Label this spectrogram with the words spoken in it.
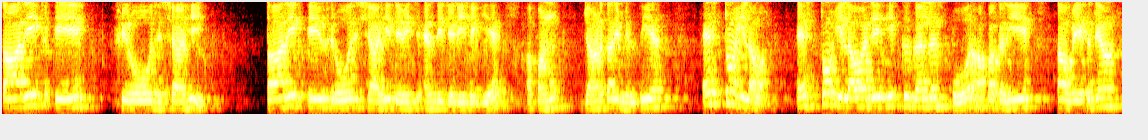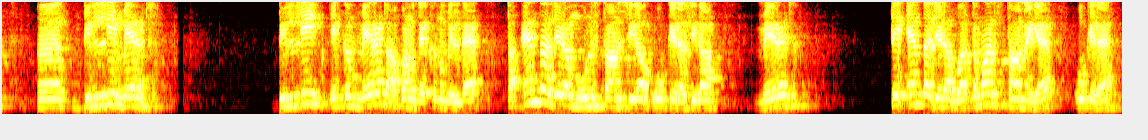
ਤਾਰੀਖ ਏ ਫਿਰੋਜ਼ ਸ਼ਾਹੀ। ਤਾਰਿਕ ਏ ਫਿਰੋਜ਼ ਸ਼ਾਹੀ ਦੇ ਵਿੱਚ ਇਹਦੀ ਜਿਹੜੀ ਹੈਗੀ ਹੈ, ਆਪਾਂ ਨੂੰ ਜਾਣਕਾਰੀ ਮਿਲਦੀ ਹੈ। ਇਸ ਤੋਂ ਇਲਾਵਾ, ਇਸ ਤੋਂ ਇਲਾਵਾ ਜੇ ਇੱਕ ਗੱਲ ਹੋਰ ਆਪਾਂ ਕਰੀਏ, ਤਾਂ ਵੇਖਦੇ ਹਾਂ, ਅਹ, ਦਿੱਲੀ ਮੇਰਠ। ਦਿੱਲੀ ਇੱਕ ਮੇਰਠ ਆਪਾਂ ਨੂੰ ਦੇਖਣ ਨੂੰ ਮਿਲਦਾ ਹੈ। ਤਾਂ ਇਹਦਾ ਜਿਹੜਾ ਮੂਲ ਸਥਾਨ ਸੀਗਾ, ਉਹ ਕਿਹੜਾ ਸੀਗਾ? ਮੇਰਠ। ਤੇ ਇਹਦਾ ਜਿਹੜਾ ਵਰਤਮਾਨ ਸਥਾਨ ਹੈਗਾ, ਉਹ ਕਿਹੜਾ ਹੈ?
